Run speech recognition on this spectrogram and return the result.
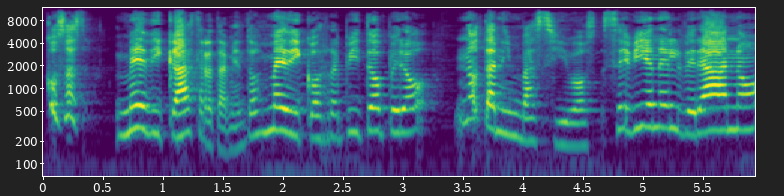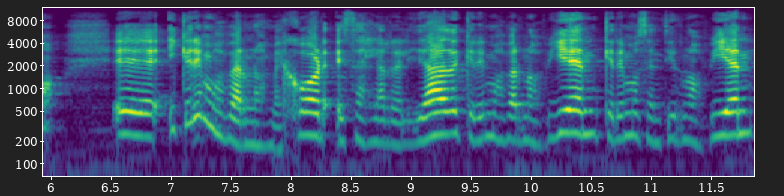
cosas médicas, tratamientos médicos, repito, pero no tan invasivos. Se viene el verano, eh, y queremos vernos mejor, esa es la realidad, queremos vernos bien, queremos sentirnos bien.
